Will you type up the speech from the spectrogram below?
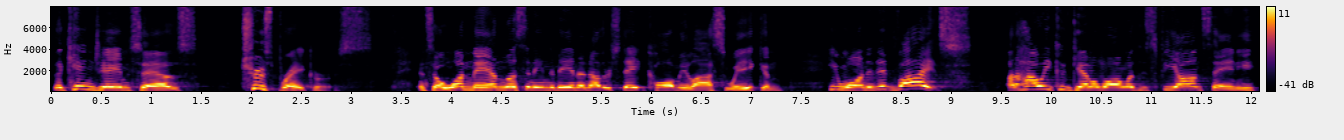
The King James says, truce breakers. And so one man listening to me in another state called me last week and he wanted advice on how he could get along with his fiance, and he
